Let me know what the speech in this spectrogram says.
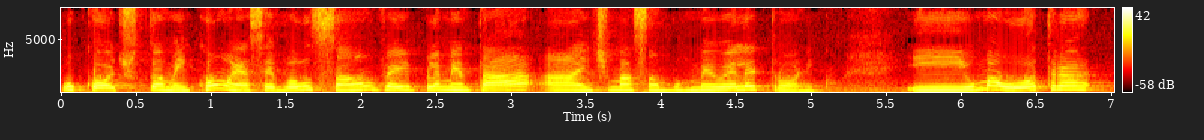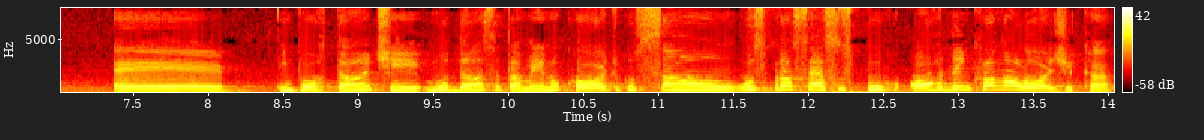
o código também, com essa evolução, veio implementar a intimação por meio eletrônico. E uma outra é, importante mudança também no código são os processos por ordem cronológica.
